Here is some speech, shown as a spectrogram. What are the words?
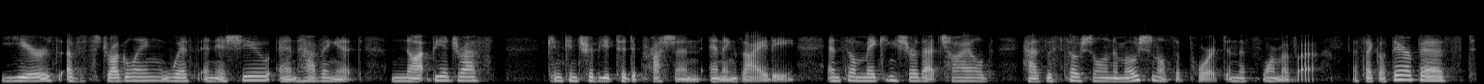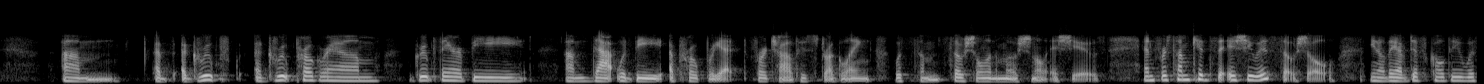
years of struggling with an issue and having it not be addressed can contribute to depression and anxiety. And so making sure that child has the social and emotional support in the form of a, a psychotherapist, um, a, a, group a group program, group therapy, um, that would be appropriate for a child who's struggling with some social and emotional issues. And for some kids, the issue is social. You know, they have difficulty with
